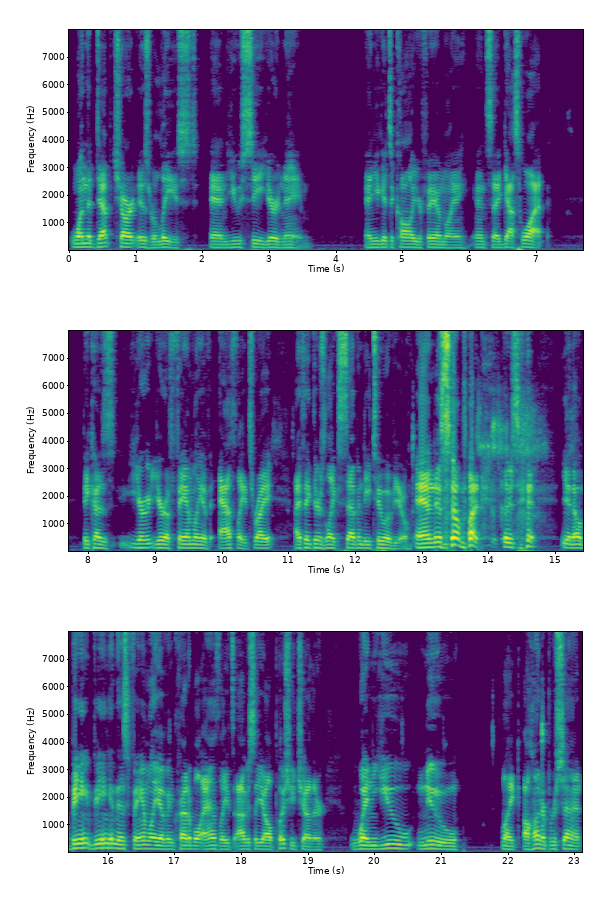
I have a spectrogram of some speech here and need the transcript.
When the depth chart is released and you see your name and you get to call your family and say, guess what? Because you're you're a family of athletes, right? I think there's like 72 of you. And so but there's you know, being being in this family of incredible athletes, obviously y'all push each other. When you knew like 100%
